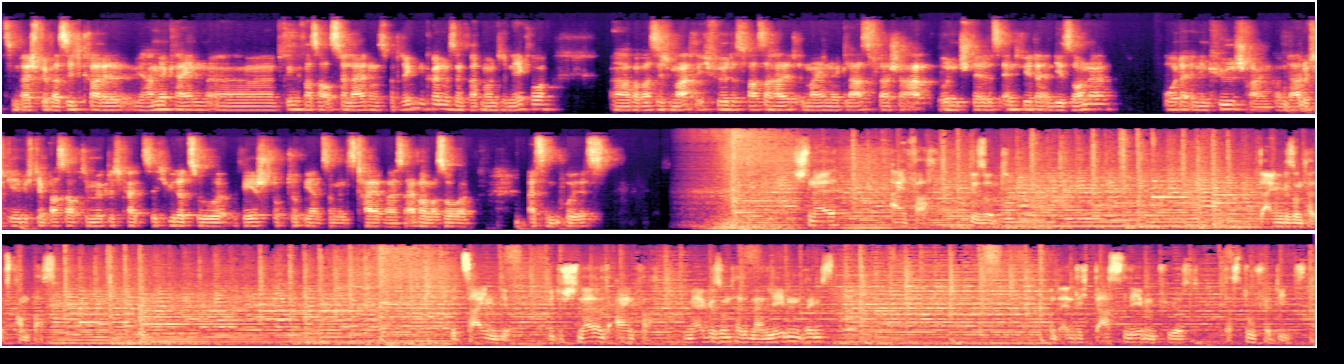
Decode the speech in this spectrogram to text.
Zum Beispiel, was ich gerade, wir haben ja kein äh, Trinkwasser aus der Leitung, das wir trinken können. Wir sind gerade Montenegro. Aber was ich mache, ich fülle das Wasser halt in meine Glasflasche ab und stelle es entweder in die Sonne oder in den Kühlschrank. Und dadurch gebe ich dem Wasser auch die Möglichkeit, sich wieder zu restrukturieren, zumindest teilweise. Einfach mal so als Impuls. Schnell, einfach, gesund. Dein Gesundheitskompass. Wir zeigen dir, wie du schnell und einfach mehr Gesundheit in dein Leben bringst und endlich das Leben führst, das du verdienst.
